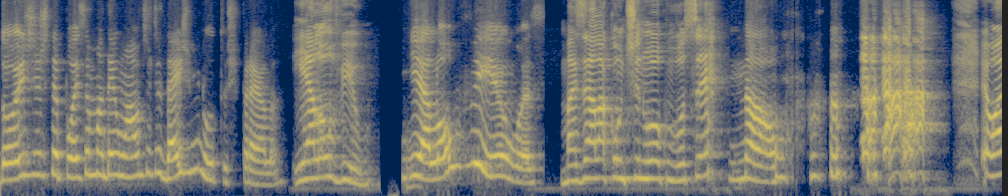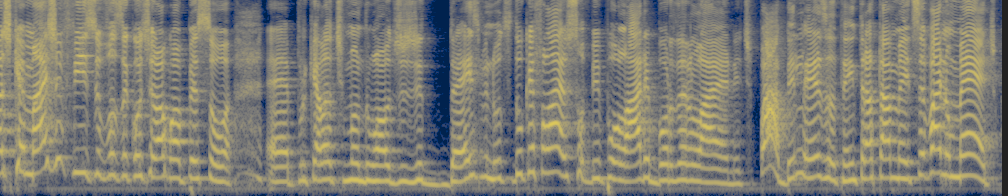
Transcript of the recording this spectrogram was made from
dois dias depois eu mandei um áudio de 10 minutos pra ela. E ela ouviu? E ela ouviu. Assim. Mas ela continuou com você? Não. Eu acho que é mais difícil você continuar com uma pessoa é, porque ela te manda um áudio de 10 minutos do que falar, ah, eu sou bipolar e borderline. Tipo, ah, beleza, tem tratamento. Você vai no médico,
